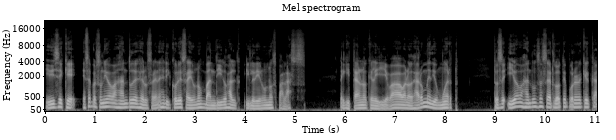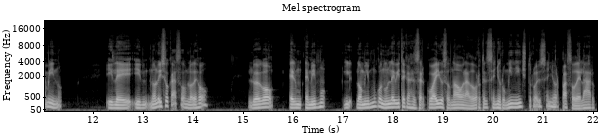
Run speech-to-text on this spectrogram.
Y dice que esa persona iba bajando de Jerusalén a Jericó y le salieron unos bandidos y le dieron unos palazos. Le quitaron lo que le llevaban, lo dejaron medio muerto. Entonces iba bajando un sacerdote por aquel camino y, le, y no le hizo caso, lo dejó. Luego el, el mismo lo mismo con un levita que se acercó a ellos, un adorador del Señor, un ministro del Señor, pasó de largo.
